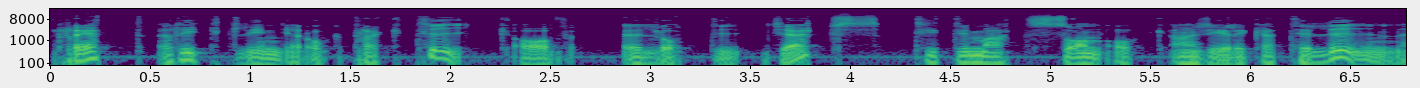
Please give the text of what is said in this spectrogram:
rätt riktlinjer och praktik av Eh, Lottie Gertz, Titti Mattsson och Angelica Tellin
